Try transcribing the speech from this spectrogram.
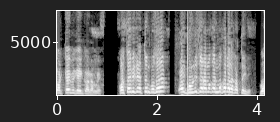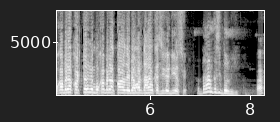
করতে হবে কি করাম করতে হইবে কিনা তুমি বোঝো না। এই ঘূর্ণিঝড় আমাকে মোকাবেলা করতে হইবে। মোকাবেলা করতে হলে মোকাবেলা করা যাবে আমার দাহান কাছে রেডি আছে। দাহান কাশি ধরবি কি? হ্যাঁ?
